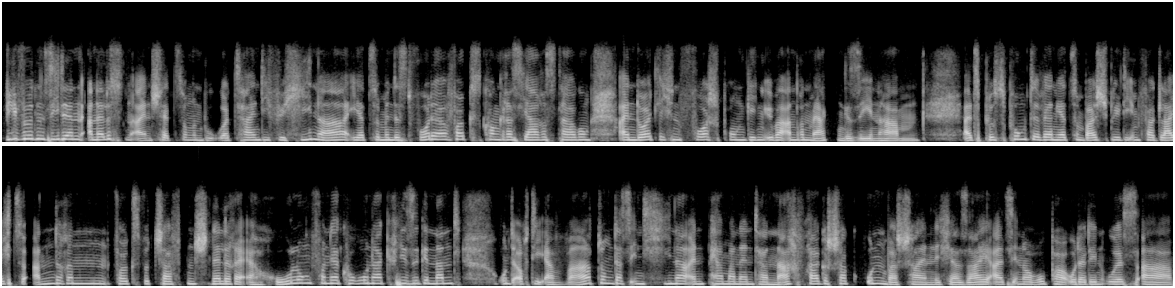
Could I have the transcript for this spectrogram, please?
Wie würden Sie denn Analysteneinschätzungen beurteilen, die für China ja zumindest vor der Volkskongressjahrestagung einen deutlichen Vorsprung gegenüber anderen Märkten gesehen haben? Als Pluspunkte werden ja zum Beispiel die im Vergleich zu anderen Volkswirtschaften schnellere Erholung von der Corona-Krise genannt und auch die Erwartung, dass in China ein permanenter Nachfrageschock unwahrscheinlicher sei als in Europa Europa oder den USA.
